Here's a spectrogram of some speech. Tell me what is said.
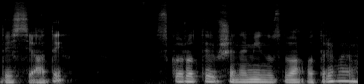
десятих. Скоротивши на мінус 2, отримаємо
